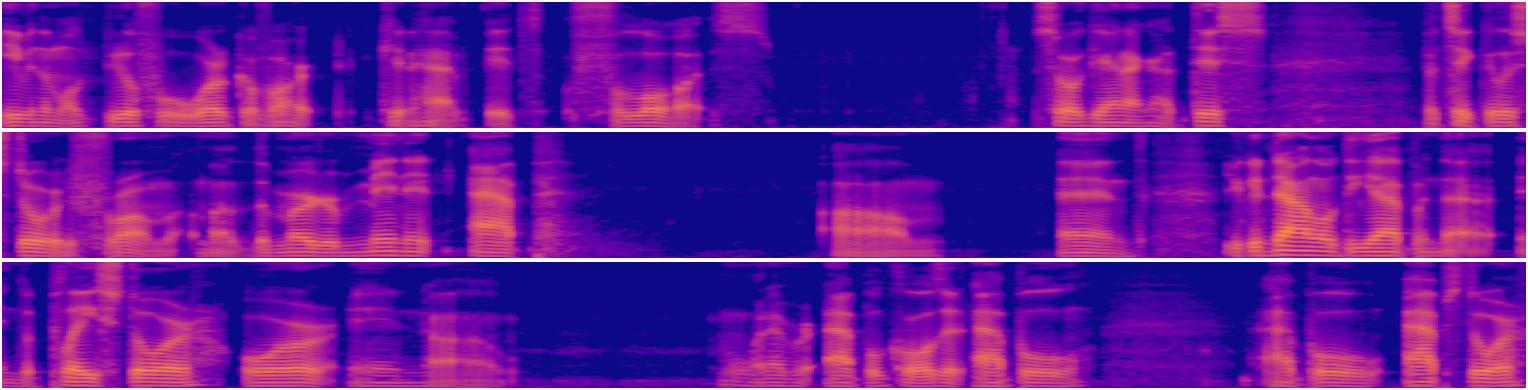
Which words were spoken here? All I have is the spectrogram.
even the most beautiful work of art can have its flaws. So again, I got this particular story from uh, the Murder Minute app, um, and you can download the app in the in the Play Store or in uh, whatever Apple calls it, Apple Apple App Store,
